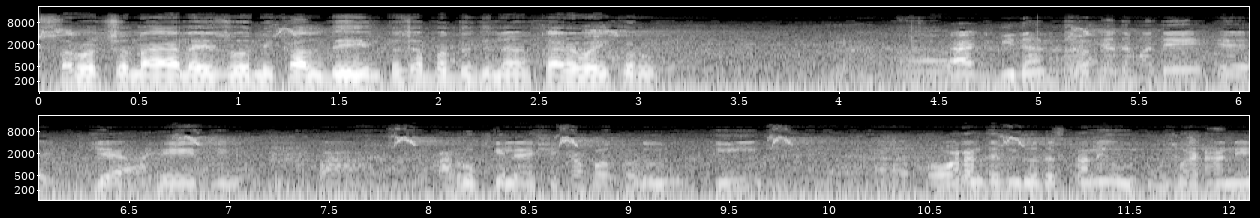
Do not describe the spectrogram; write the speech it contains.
सर्वोच्च न्यायालय जो निकाल देईल त्याच्या पद्धतीनं कार्यवाही करू. आज विधान परिषदेमध्ये जे आहे जे आरोप केला आहे शेकापाकडून की पवारांचा विरोध असताना उभाठाने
